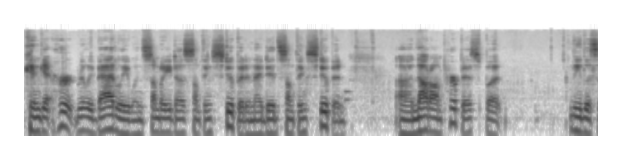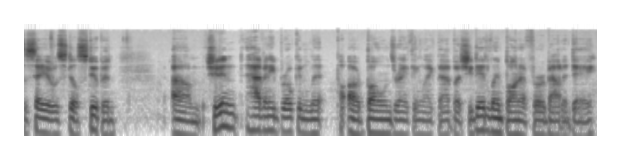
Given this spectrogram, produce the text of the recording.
can get hurt really badly when somebody does something stupid and I did something stupid. Uh, not on purpose, but needless to say, it was still stupid. Um, she didn't have any broken lip or bones or anything like that, but she did limp on it for about a day,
